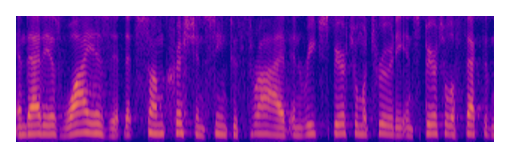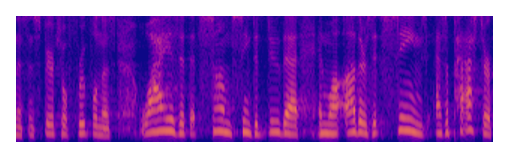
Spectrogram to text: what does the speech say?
and that is why is it that some Christians seem to thrive and reach spiritual maturity and spiritual effectiveness and spiritual fruitfulness? Why is it that some seem to do that, and while others, it seems, as a pastor,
